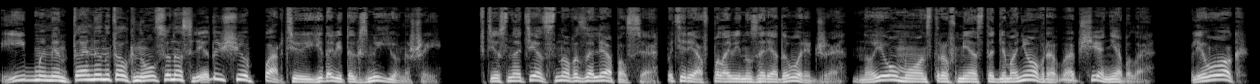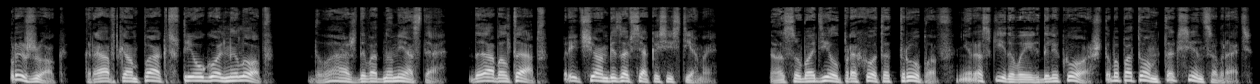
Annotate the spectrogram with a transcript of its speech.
И моментально натолкнулся на следующую партию ядовитых змеенышей. В тесноте снова заляпался, потеряв половину заряда Ориджа, но и у монстров места для маневра вообще не было. Плевок, прыжок, крафт-компакт в треугольный лоб. Дважды в одно место. Double-tap, причем безо всякой системы. Освободил проход от трупов, не раскидывая их далеко, чтобы потом токсин собрать.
